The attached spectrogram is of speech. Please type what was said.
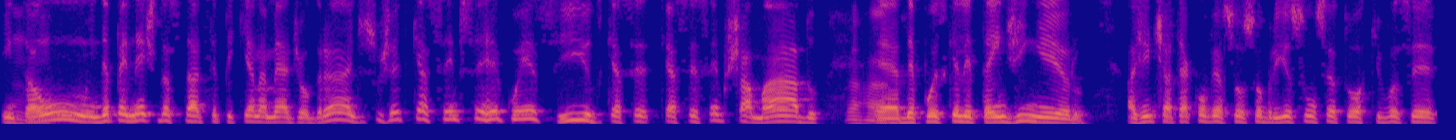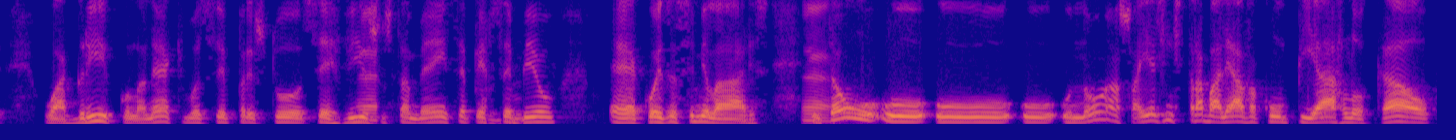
então, uhum. independente da cidade ser pequena, média ou grande, o sujeito quer sempre ser reconhecido, quer ser, quer ser sempre chamado uhum. depois que ele tem dinheiro. A gente até conversou sobre isso, um setor que você, o agrícola, né, que você prestou serviços é. também, você percebeu uhum é, coisas similares. É. Então, o, o, o, o, nosso, aí a gente trabalhava com o PR local,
